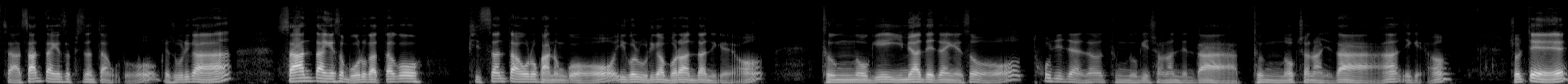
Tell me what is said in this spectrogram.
자, 싼 땅에서 비싼 땅으로. 그래서 우리가 싼 땅에서 뭐로 갔다고 비싼 땅으로 가는 거 이걸 우리가 뭐라 한다는 얘기예요. 등록이 임야대장에서 토지자에서 등록이 전환된다. 등록 전환이다. 이게요. 절대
